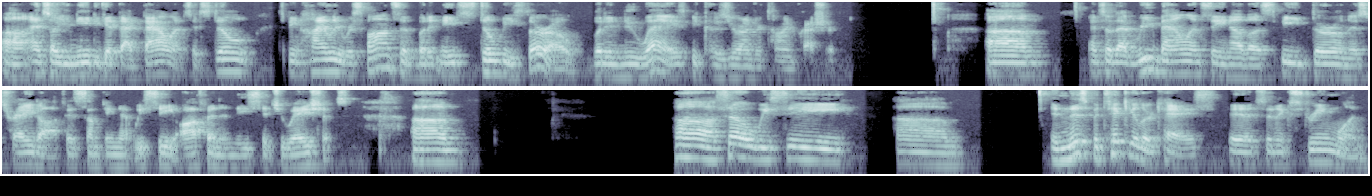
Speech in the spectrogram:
Uh, and so you need to get that balance. It's still it's being highly responsive, but it needs still be thorough, but in new ways because you're under time pressure. Um, and so that rebalancing of a speed thoroughness trade off is something that we see often in these situations. Um, uh, so we see um, in this particular case, it's an extreme one.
